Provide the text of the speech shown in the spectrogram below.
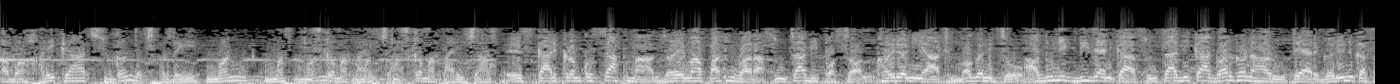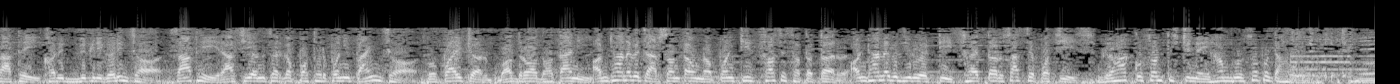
अब हरेक रात सुगन्ध छर्दै मन मस्तिष्कमा मस्तिष्कमा पारिजात। यस कार्यक्रमको साथमा जयमा पाठीवारा सुनचादी पसल खैरनी आठ मगनी चोक आधुनिक डिजाइनका सुनचादीका गरगनाहरू तयार गरिनुका साथै खरिद बिक्री गरिन्छ। साथै राशि अनुसारका पत्थर पनि पाइन्छ। प्रोपाइटर भद्र धतानी अन्ठानब्बे चार सन्ताउन्न पैंतिस छ सय सतहत्तर अन्ठानब्बे जिरो एकतिस छयत्तर सात सय पच्चिस। ग्राहकको सन्तुष्टि नै हाम्रो सफलता हो।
